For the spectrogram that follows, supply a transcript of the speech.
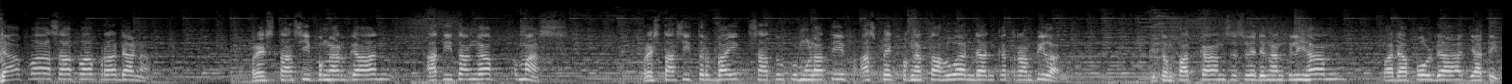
Dava Safa Pradana Prestasi penghargaan Ati Tanggap Emas Prestasi terbaik satu kumulatif aspek pengetahuan dan keterampilan ditempatkan sesuai dengan pilihan pada Polda Jatim.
